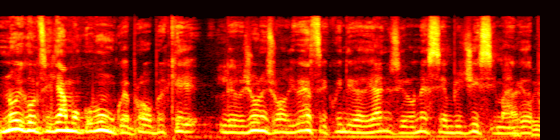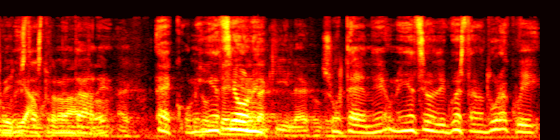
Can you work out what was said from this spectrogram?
Noi consigliamo comunque, proprio perché le regioni sono diverse e quindi la diagnosi non è semplicissima anche Ecco, dal punto di vista strumentale. ecco. Ecco, un'iniezione ecco sul tendine, un'iniezione di questa natura qui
